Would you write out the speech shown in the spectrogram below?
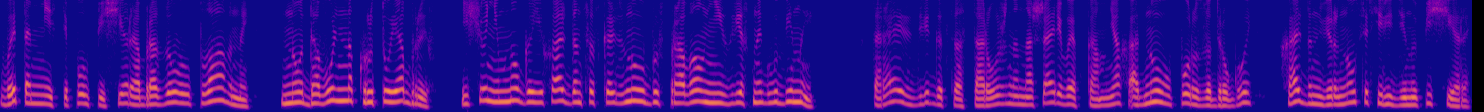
В этом месте пол пещеры образовывал плавный, но довольно крутой обрыв. Еще немного, и Хальден соскользнул бы в провал неизвестной глубины. Стараясь двигаться осторожно, нашаривая в камнях одну упору за другой, Хальден вернулся в середину пещеры,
